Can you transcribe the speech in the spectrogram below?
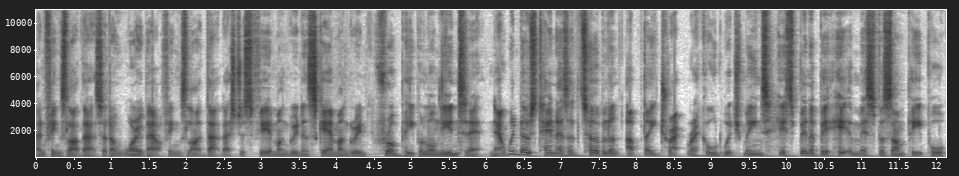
and things like that. So don't worry about things like that. That's just fear mongering and scaremongering from people on the internet. Now, Windows 10 has a turbulent update track record, which means it's been a bit hit and miss for some people,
